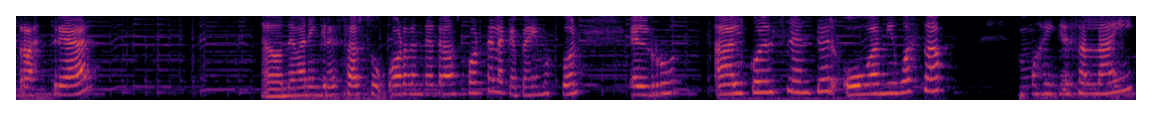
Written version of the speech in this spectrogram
rastrear, a donde van a ingresar su orden de transporte, la que pedimos con el root al call center o a mi WhatsApp. Vamos a ingresarla ahí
